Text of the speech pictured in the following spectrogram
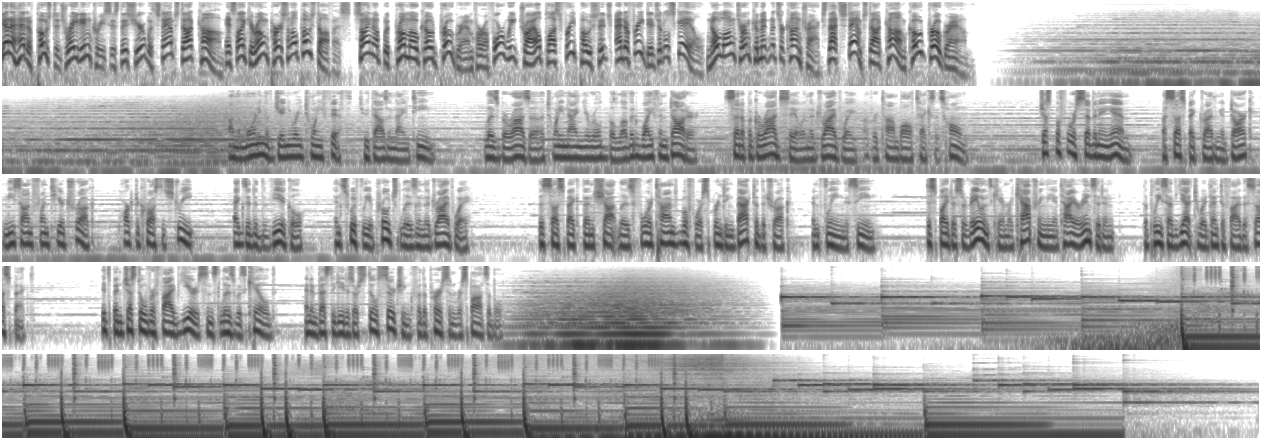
Get ahead of postage rate increases this year with Stamps.com. It's like your own personal post office. Sign up with promo code PROGRAM for a four week trial plus free postage and a free digital scale. No long term commitments or contracts. That's Stamps.com code PROGRAM. On the morning of January 25th, 2019, Liz Barraza, a 29 year old beloved wife and daughter, set up a garage sale in the driveway of her Tomball, Texas home. Just before 7 a.m., a suspect driving a dark Nissan Frontier truck parked across the street exited the vehicle and swiftly approached Liz in the driveway. The suspect then shot Liz four times before sprinting back to the truck and fleeing the scene. Despite a surveillance camera capturing the entire incident, the police have yet to identify the suspect. It's been just over five years since Liz was killed, and investigators are still searching for the person responsible.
